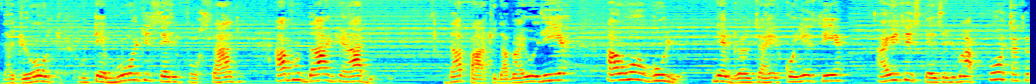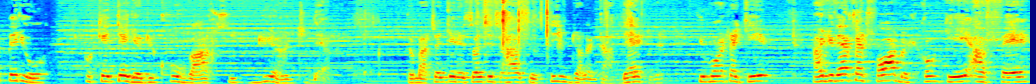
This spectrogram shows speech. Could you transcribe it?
da de outros, o temor de serem forçados a mudar de hábito. Da parte da maioria, há o orgulho, negando-se a reconhecer a existência de uma força superior, porque teria de curvar-se diante dela. Então, bastante interessante esse raciocínio de Allan Kardec, né, que mostra aqui as diversas formas com que a fé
